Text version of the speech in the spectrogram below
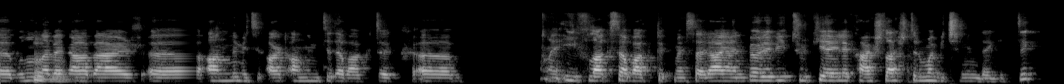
e, bununla hı hı. beraber e, Unlimited, Art Unlimited'e baktık. E, e-Flux'a baktık mesela yani böyle bir Türkiye ile karşılaştırma biçiminde gittik.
